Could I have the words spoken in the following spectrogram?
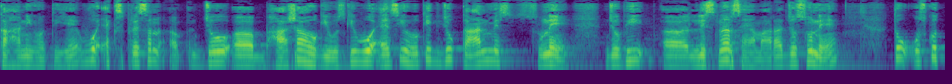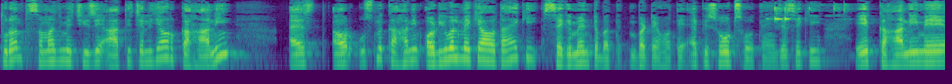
कहानी होती है, वो एक्सप्रेशन जो भाषा होगी उसकी, वो ऐसी होगी जो कान में सुने, जो भी लिसनर्स हैं हमारा, जो सुने तो उसको तुरंत समझ में चीज़ें आती चली जाए और कहानी एस और उसमें कहानी, ऑडियोबल में क्या होता है कि सेगमेंट बटे होते हैं, एपिसोड्स होते हैं। जैसे कि एक कहानी में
